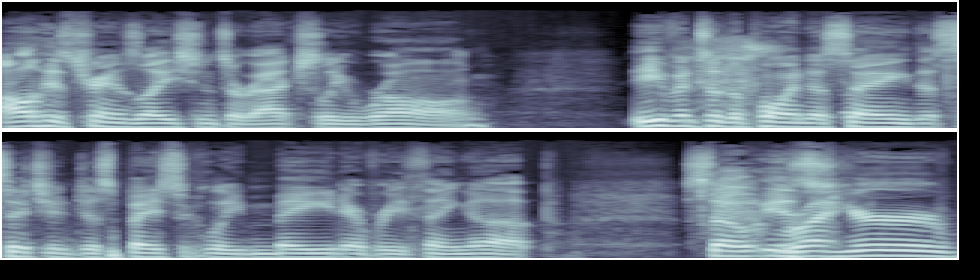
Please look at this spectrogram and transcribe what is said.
all his translations are actually wrong, even to the point of saying that Sitchin just basically made everything up. So, is Right. your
